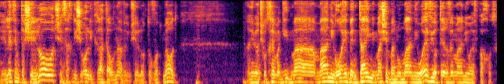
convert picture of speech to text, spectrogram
העליתם את השאלות שצריך לשאול לקראת העונה, והן שאלות טובות מאוד. אני ברשותכם אגיד מה, מה אני רואה בינתיים ממה שבנו, מה אני אוהב יותר ומה אני אוהב פחות.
